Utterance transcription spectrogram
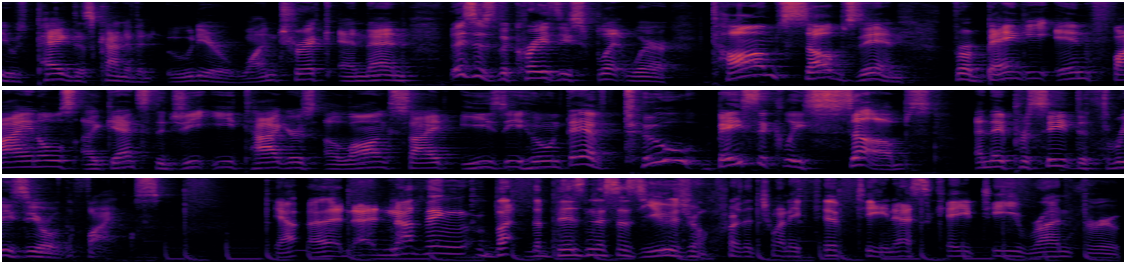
he was pegged as kind of an Udyr one trick. And then this is the crazy split where Tom subs in for Bengi in finals against the GE Tigers alongside Easy Hoon. They have two basically subs and they proceed to 3 0 the finals. Yeah, uh, nothing but the business as usual for the 2015 SKT run through.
